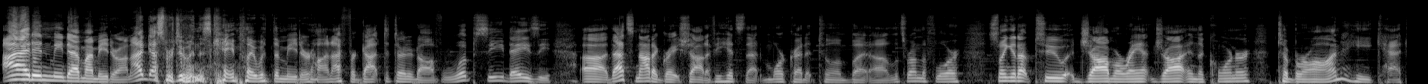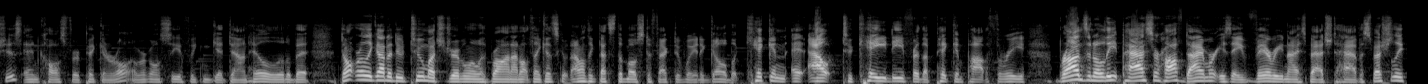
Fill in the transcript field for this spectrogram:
I didn't mean to have my meter on. I guess we're doing this gameplay with the meter on. I forgot to turn it off. Whoopsie daisy. Uh, that's not a great shot. If he hits that, more credit to him. But uh, let's run the floor. Swing it up to Ja Morant. Ja in the corner to Bron. He catches and calls for a pick and roll. And we're going to see if we can get downhill a little bit. Don't really got to do too much dribbling with Bron. I don't think it's. I don't think that's the most effective way to go. But kicking it out to KD for the pick and pop three. Bron's an elite passer. HOF Dimer is a very nice badge to have, especially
